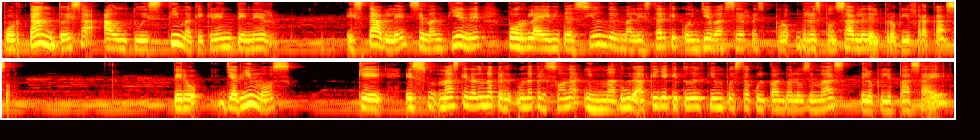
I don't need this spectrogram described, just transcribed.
Por tanto, esa autoestima que creen tener estable se mantiene por la evitación del malestar que conlleva ser responsable del propio fracaso. Pero ya vimos que es más que nada una, una, persona inmadura, aquella que todo el tiempo está culpando a los demás de lo que le pasa a él.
